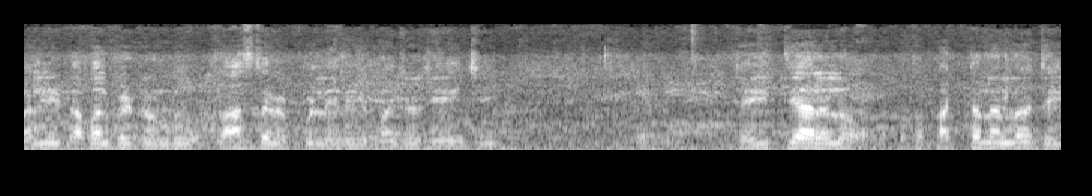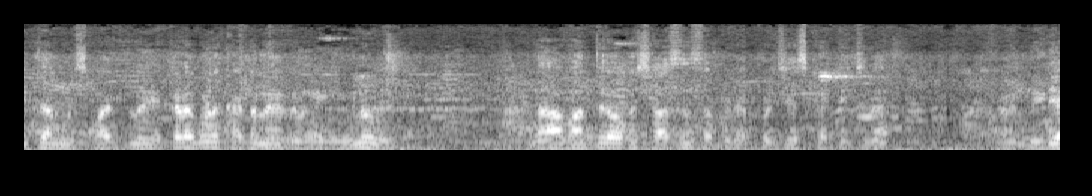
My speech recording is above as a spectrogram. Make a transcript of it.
మళ్ళీ డబల్ బెడ్రూమ్లు లాస్ట్ టైం ఎప్పుడు లేనివి మంజూరు చేయించి జైత్యాలలో ఒక పట్టణంలో జైత్యాల మున్సిపాలిటీలో ఎక్కడ కూడా కట్టలేని ఇల్లు నా వంతుగా ఒక శాసనసభ్యుగా కృషి చేసి కట్టించిన. మరి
